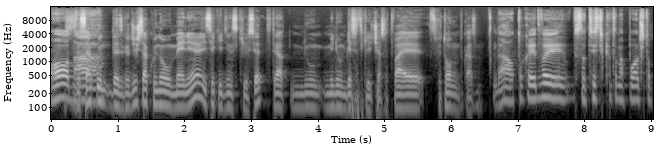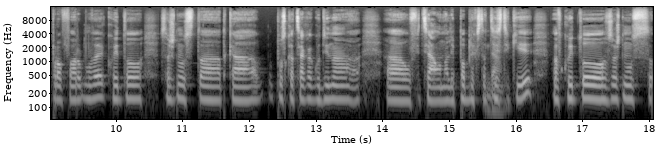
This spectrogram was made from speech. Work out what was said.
О, за да. всяко, да изградиш всяко едно умение и всеки един скилсет, ти трябва минимум, минимум 10 000 часа. Това е световно доказано. Да, от тук идва и статистиката на повечето профармове, които всъщност а, така пускат всяка година а, официално, нали, публик статистики, да. в които всъщност а,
